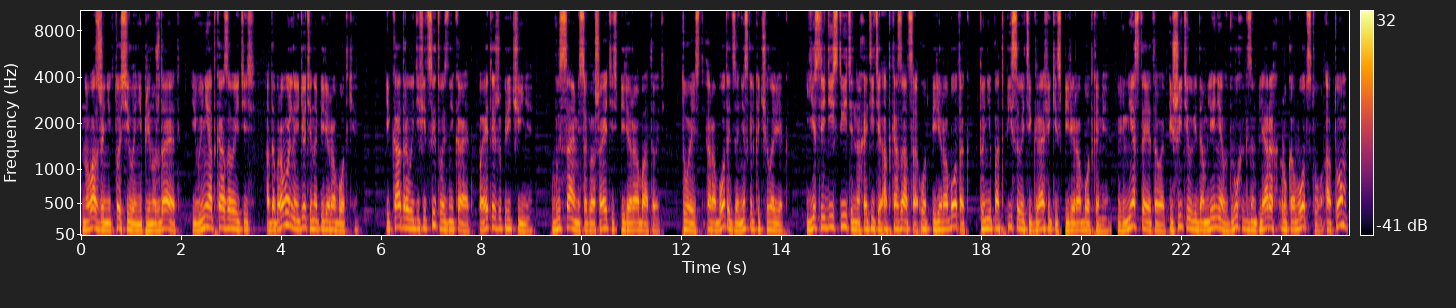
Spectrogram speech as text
но вас же никто силой не принуждает, и вы не отказываетесь, а добровольно идете на переработки. И кадровый дефицит возникает по этой же причине. Вы сами соглашаетесь перерабатывать, то есть работать за несколько человек. Если действительно хотите отказаться от переработок, то не подписывайте графики с переработками. Вместо этого пишите уведомления в двух экземплярах руководству о том,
